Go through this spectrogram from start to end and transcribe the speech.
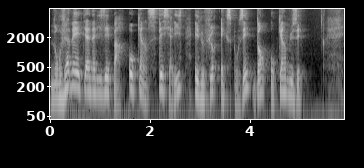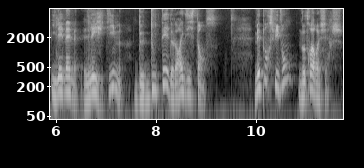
n'ont jamais été analysées par aucun spécialiste et ne furent exposées dans aucun musée. Il est même légitime de douter de leur existence. Mais poursuivons notre recherche.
